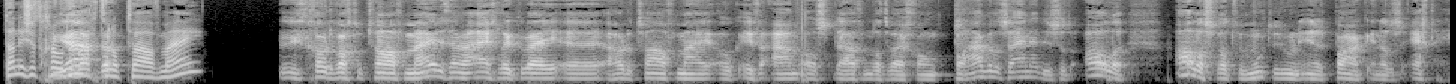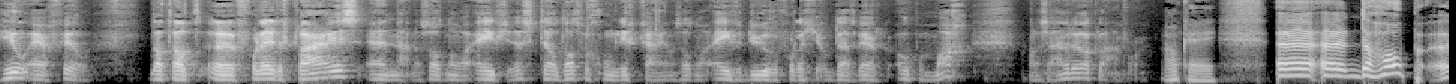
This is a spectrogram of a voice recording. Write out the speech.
dan is het grote Ja, wachten dat- op 12 mei? Is het grote wacht op 12 mei. Dan zijn we eigenlijk, wij eh, houden 12 mei ook even aan als datum dat wij gewoon klaar willen zijn. Hè. Dus dat alle, alles wat we moeten doen in het park, en dat is echt heel erg veel, dat dat eh, volledig klaar is. En nou, dan zal het nog wel eventjes, stel dat we groen licht krijgen, dan zal het nog even duren voordat je ook daadwerkelijk open mag. Maar dan zijn we er wel klaar voor. Oké. Eh, eh, de hoop eh,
